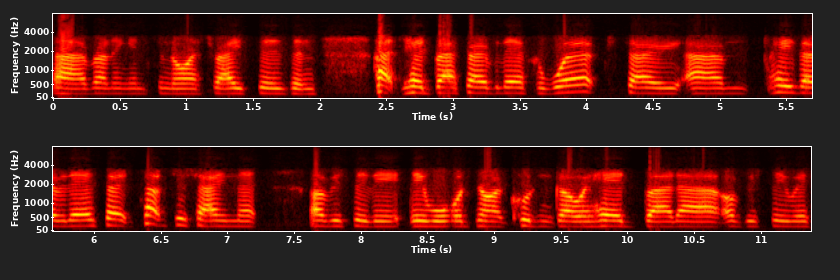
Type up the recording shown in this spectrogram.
uh, running in some nice races and had to head back over there for work. So um, he's over there. So it's such a shame that obviously the, the awards night couldn't go ahead, but uh, obviously with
